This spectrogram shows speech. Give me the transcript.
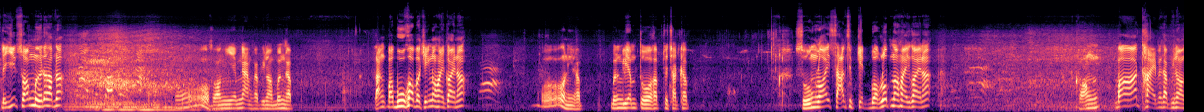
ได้ยี่สิบสองหมื่นนะครับเนาะจ้ายี่สิบสองมือค่ะโอ้ของเงียบงามครับพี่น้องเบิ่งครับ หลังปลาบูข้อปลาเข็งน้องหอยก้อยเนาะจ้าโอ้นี่ครับ เบิ่งเลี่ยมตัวครับชัดๆครับ สูงร้อยสามสิบเจ็ดบวกลบน้องหอยก้อยนะของบ้าสถ่ายไหมครับพี่น้อง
